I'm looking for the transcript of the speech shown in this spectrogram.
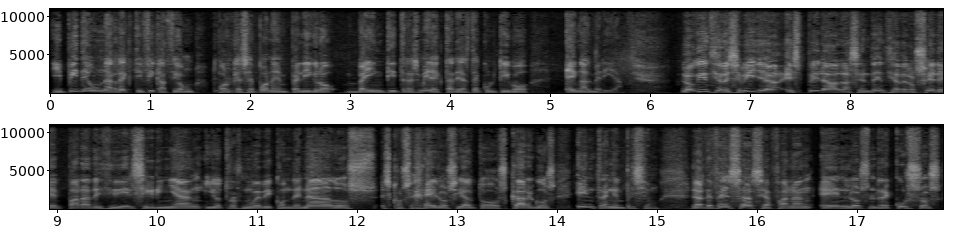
y pide una rectificación porque se pone en peligro 23.000 hectáreas de cultivo en Almería. La audiencia de Sevilla espera la sentencia de los SERE para decidir si Griñán y otros nueve condenados, exconsejeros y altos cargos entran en prisión. Las defensas se afanan en los recursos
